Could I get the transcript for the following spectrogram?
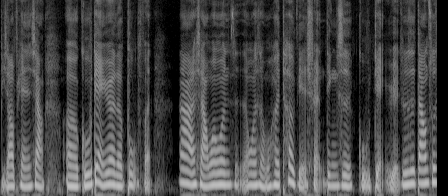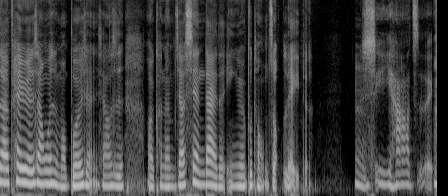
比较偏向呃古典乐的部分，那想问问子珍为什么会特别选定是古典乐？就是当初在配乐上为什么不会选像是呃可能比较现代的音乐不同种类的？嗯，嘻哈之类的，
